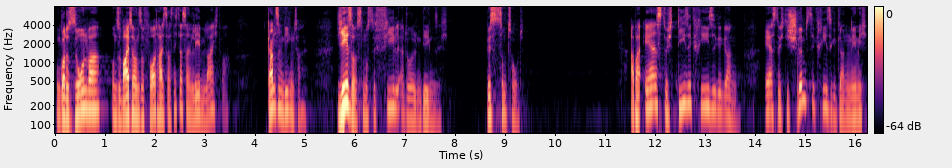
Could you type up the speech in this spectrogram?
und Gottes Sohn war und so weiter und so fort, heißt das nicht, dass sein Leben leicht war. Ganz im Gegenteil. Jesus musste viel erdulden gegen sich, bis zum Tod. Aber er ist durch diese Krise gegangen. Er ist durch die schlimmste Krise gegangen, nämlich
